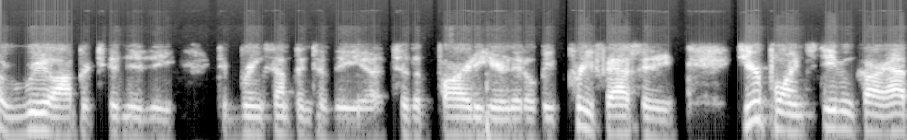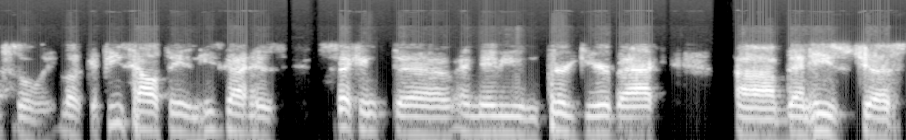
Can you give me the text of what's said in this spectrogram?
a real opportunity to bring something to the uh, to the party here that'll be pretty fascinating. To your point, Stephen Carr, absolutely. Look, if he's healthy and he's got his second uh, and maybe even third gear back, uh, then he's just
